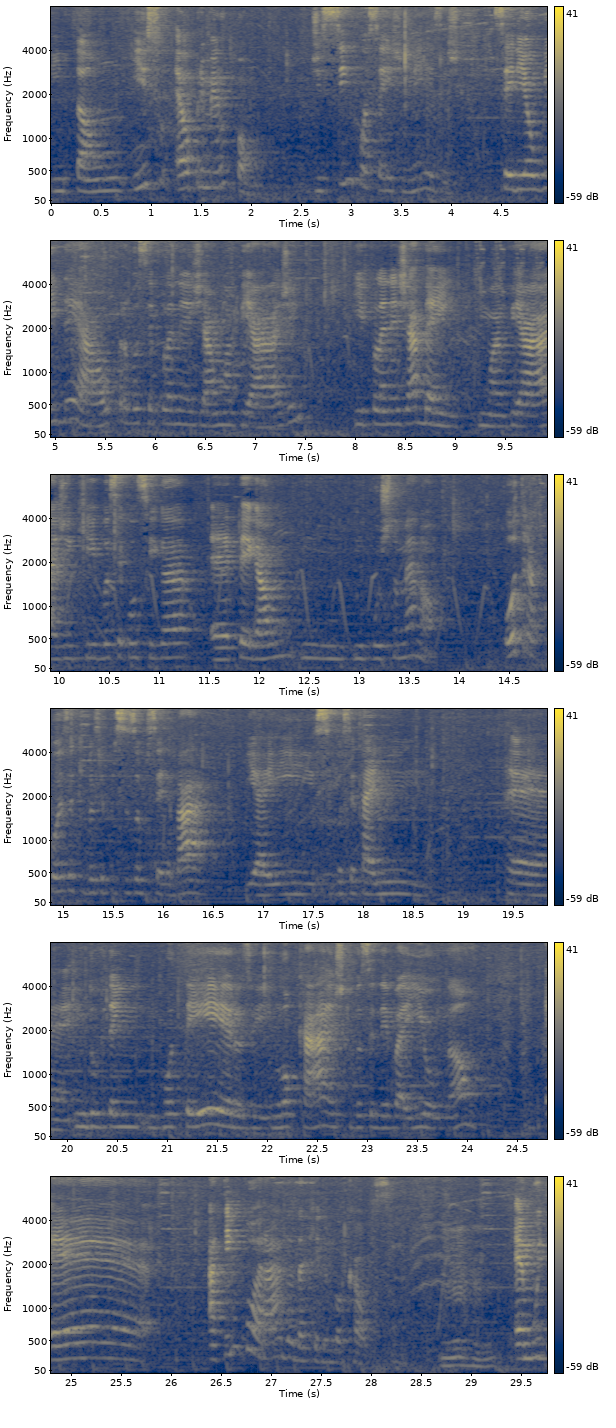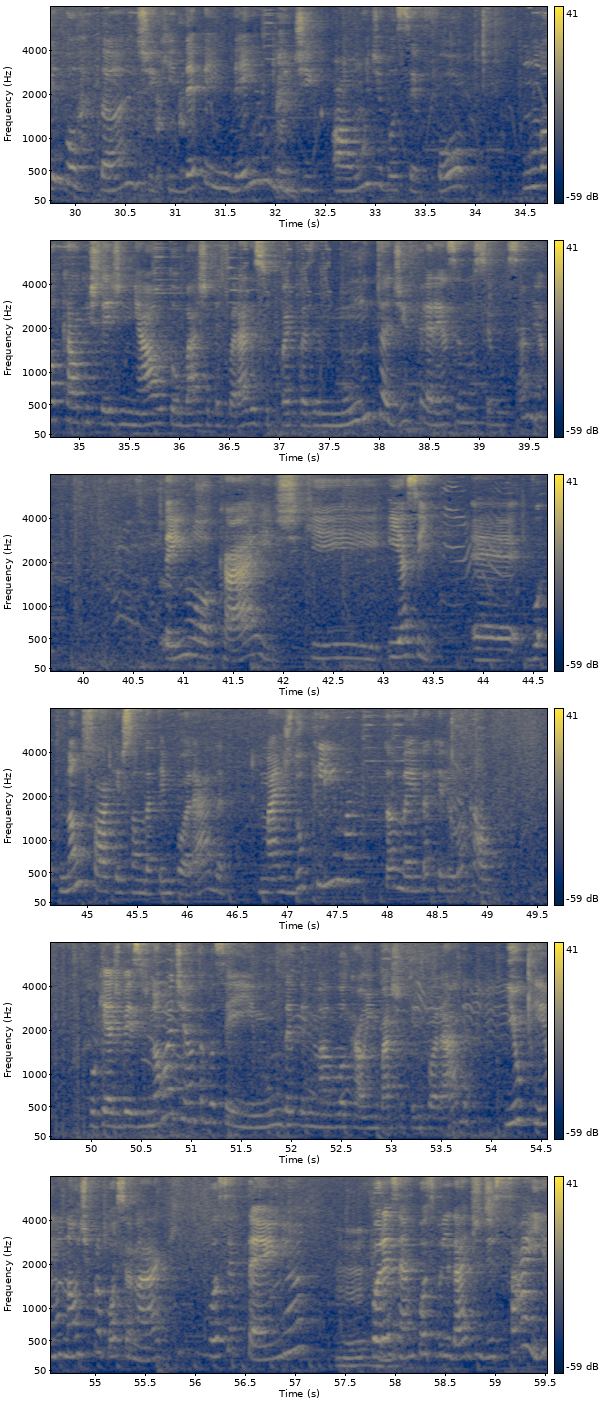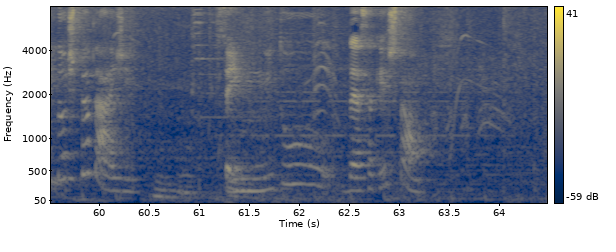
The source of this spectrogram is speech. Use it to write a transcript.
Então, isso é o primeiro ponto. De 5 a 6 meses seria o ideal para você planejar uma viagem e planejar bem uma viagem que você consiga é, pegar um, um, um custo menor. Outra coisa que você precisa observar, e aí se você está em, é, em dúvida em, em roteiros e em locais que você deva ir ou não, é a temporada daquele local. Assim. É muito importante que, dependendo de aonde você for, um local que esteja em alta ou baixa temporada, isso vai fazer muita diferença no seu orçamento. Tem locais que. E assim, é, não só a questão da temporada, mas do clima também daquele local. Porque às vezes não adianta você ir num determinado local em baixa temporada e o clima não te proporcionar que você tenha, por exemplo, possibilidade de sair da hospedagem. Tem muito dessa questão.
